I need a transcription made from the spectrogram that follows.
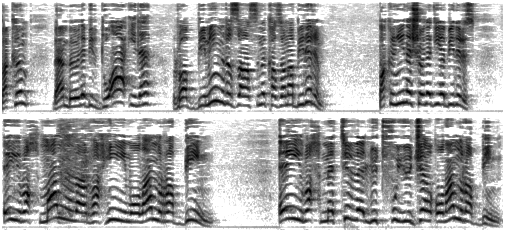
Bakın ben böyle bir dua ile Rabbimin rızasını kazanabilirim. Bakın yine şöyle diyebiliriz. Ey Rahman ve Rahim olan Rabbim. Ey rahmeti ve lütfu yüce olan Rabbim.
